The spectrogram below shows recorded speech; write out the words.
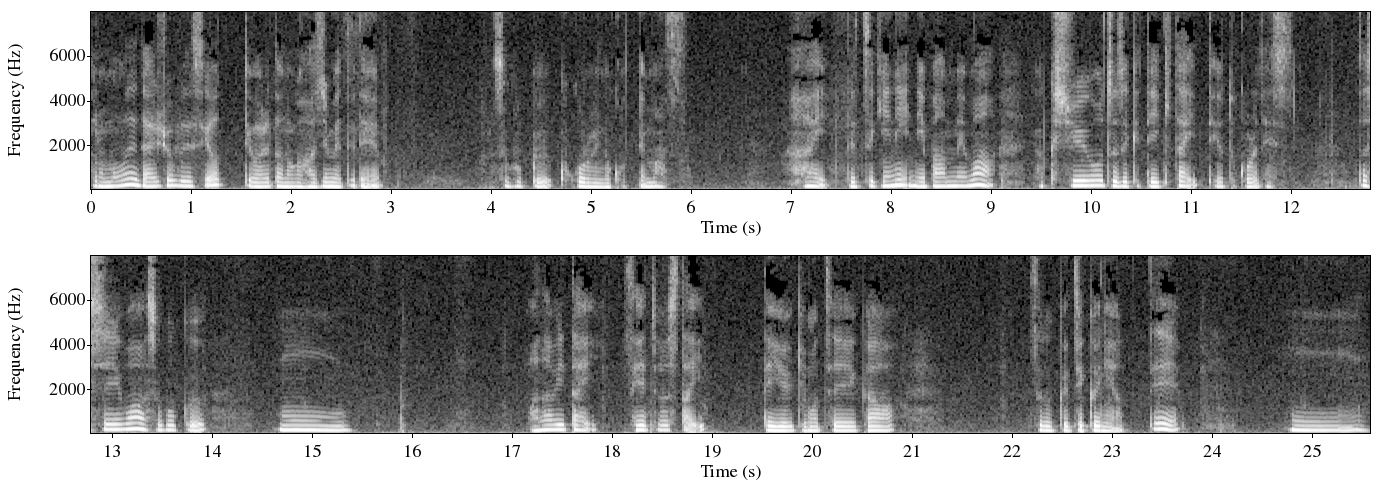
そのままで大丈夫ですよって言われたのが初めてですごく心に残ってます。はい、で次に2番目は学習を続けていきたいっていうところです私はすごくうん学びたい成長したいっていう気持ちがすごく軸にあってうん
